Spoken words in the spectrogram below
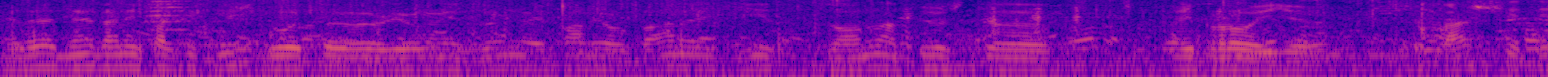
Edhe ne tani faktikisht duhet të reorganizojmë i pani urbane i gjithë zonën, aty është e i projë që të fashë. Që të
